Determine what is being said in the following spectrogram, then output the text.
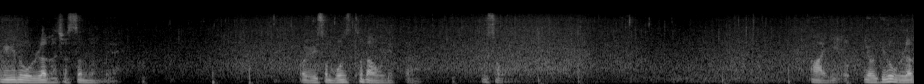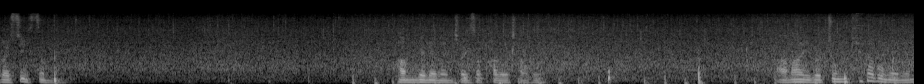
위로 올라가셨었는데 어, 여기서 몬스터 나오겠다. 무서워. 아, 이, 여기로 올라갈 수 있었네. 밤 되면은 저기서 바로 자고. 아마 이거 좀 캐다 보면은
